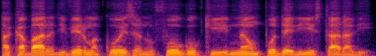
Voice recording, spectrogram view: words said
Acabara de ver uma coisa no fogo que não poderia estar ali.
